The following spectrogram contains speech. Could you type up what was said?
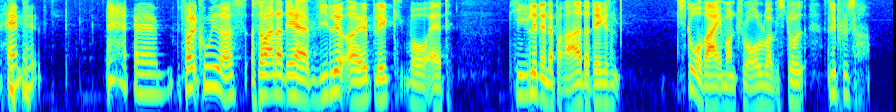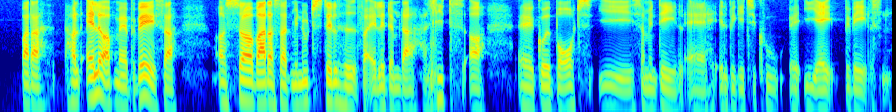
Han, øh, folk ude også. Og så var der det her vilde øjeblik, hvor at hele den der parade, der dækkede sådan en stor vej i Montreal, hvor vi stod, så lige pludselig var der holdt alle op med at bevæge sig, og så var der så et minut stillhed for alle dem, der har lidt og øh, gået bort i, som en del af LBGTQIA-bevægelsen.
